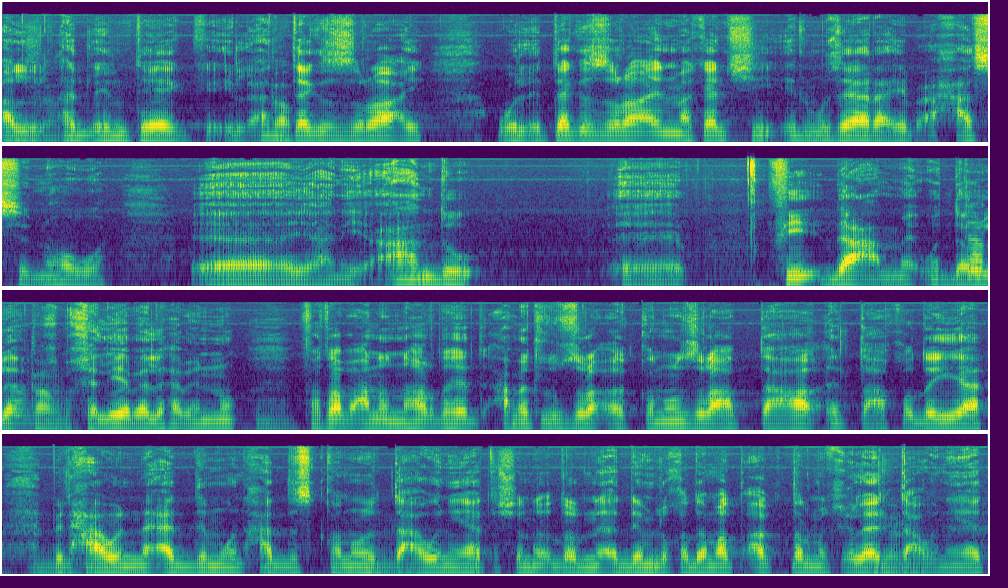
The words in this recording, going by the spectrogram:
ال- الإنتاج الإنتاج الزراعي. والإنتاج الزراعي ما كانش المزارع يبقى حس إن هو آه يعني عنده آه في دعم والدولة طبعاً. مخليه بالها منه. فطبعا النهارده هي عملت له زراعة قانون الزراعة التع... التعاقدية. بنحاول نقدم ونحدث قانون التعاونيات عشان نقدر نقدم له خدمات أكتر من خلال التعاونيات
